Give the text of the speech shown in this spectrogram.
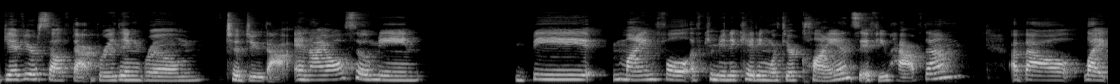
Give yourself that breathing room to do that. And I also mean be mindful of communicating with your clients if you have them about like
